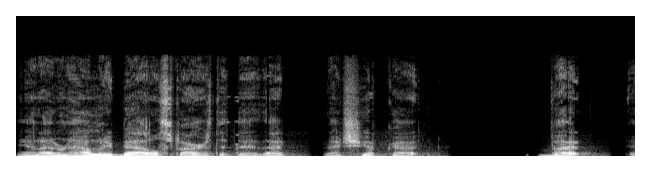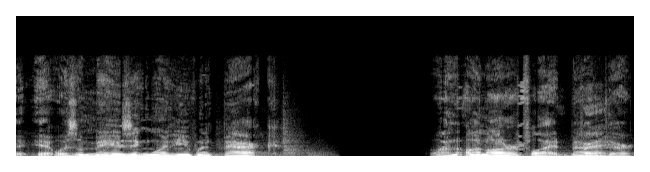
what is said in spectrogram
and I don't know how many battle stars that that that, that ship got, but it- it was amazing when he went back on on honor flight back Right. there,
